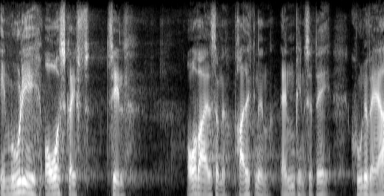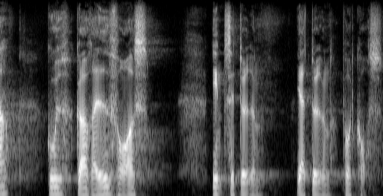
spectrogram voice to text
En mulig overskrift til overvejelserne, prædikenen anden pinsedag, kunne være, Gud gør redde for os ind til døden, ja døden på et kors.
